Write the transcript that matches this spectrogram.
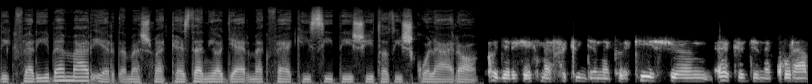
második felében már érdemes megkezdeni a gyermek felkészítését az iskolára. A gyerekek ne feküdjenek le későn, elkezdjenek korán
